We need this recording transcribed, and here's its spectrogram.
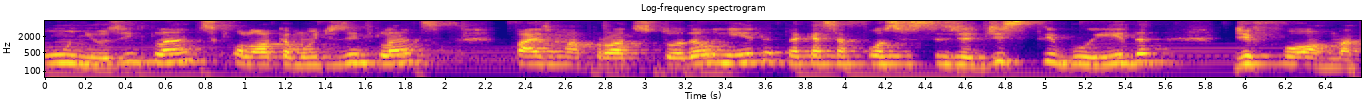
Une os implantes, coloca muitos implantes, faz uma prótese toda unida para que essa força seja distribuída de forma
